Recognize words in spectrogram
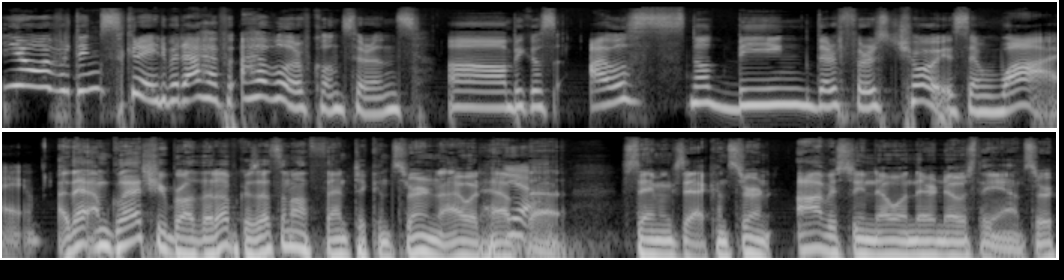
you know, everything's great, but I have I have a lot of concerns. Um, because I was not being their first choice, and why? I- that- I'm glad she brought that up because that's an authentic concern. and I would have Yeah. that same exact concern. Obviously, no one there knows the answer.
